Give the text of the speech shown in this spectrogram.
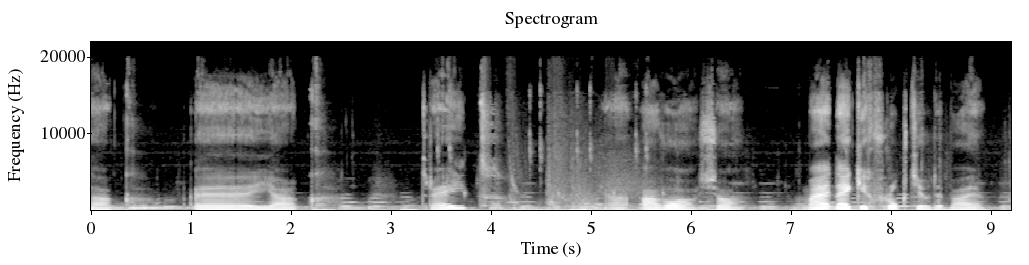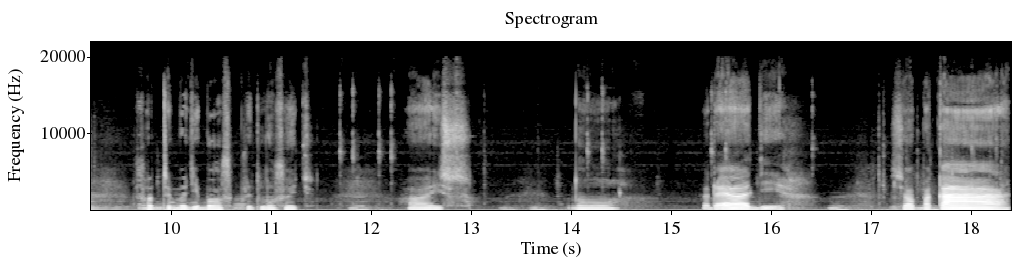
Так. Е, як? Трейд. А, во, все. Мене на яких фруктів немає. Що ти мені можеш предложити? Айс. Ну. Ряді. Все, пока.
